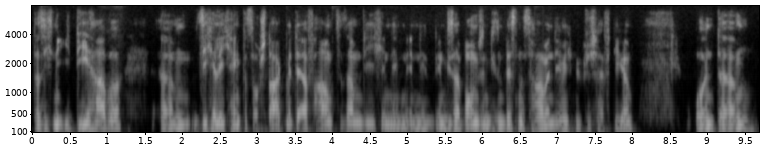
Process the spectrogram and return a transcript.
dass ich eine Idee habe. Ähm, sicherlich hängt das auch stark mit der Erfahrung zusammen, die ich in, den, in, den, in dieser Branche, in diesem Business habe, in dem ich mich beschäftige. Und ähm,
